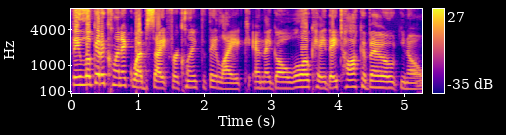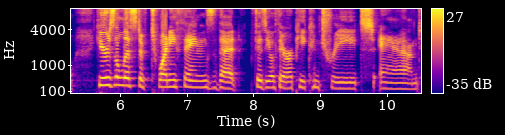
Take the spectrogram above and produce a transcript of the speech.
they look at a clinic website for a clinic that they like and they go, well, okay, they talk about, you know, here's a list of 20 things that physiotherapy can treat and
